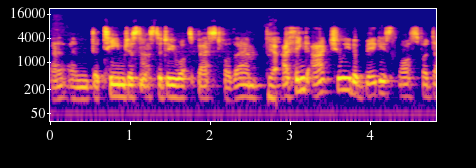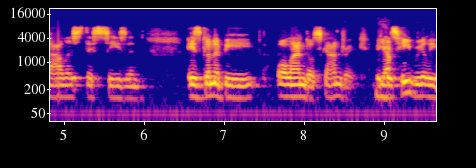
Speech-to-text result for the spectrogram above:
and the team just has to do what's best for them. Yeah. I think actually the biggest loss for Dallas this season is going to be Orlando Scandrick because he really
